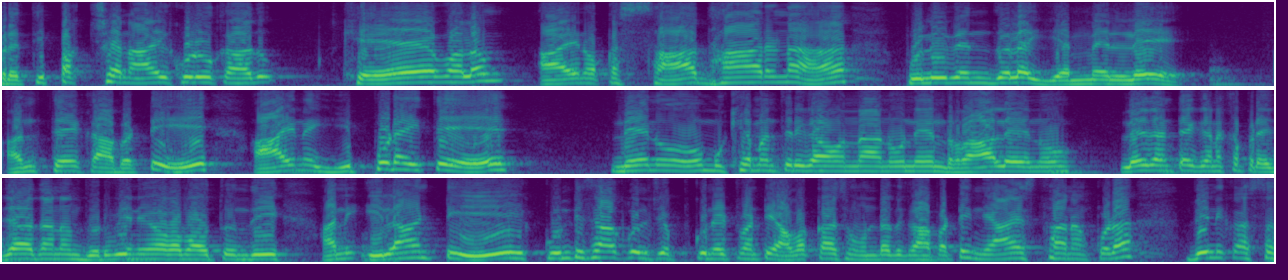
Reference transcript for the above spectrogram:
ప్రతిపక్ష నాయకుడు కాదు కేవలం ఆయన ఒక సాధారణ పులివెందుల ఎమ్మెల్యే. అంతే కాబట్టి ఆయన ఇప్పుడైతే నేను ముఖ్యమంత్రిగా ఉన్నాను నేను రాలేను లేదంటే గనక ప్రజాధనం దుర్వినియోగం అవుతుంది అని ఇలాంటి కుంటి సాకులు చెప్పుకునేటువంటి అవకాశం ఉండదు కాబట్టి న్యాయస్థానం కూడా దీన్ని కాస్త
